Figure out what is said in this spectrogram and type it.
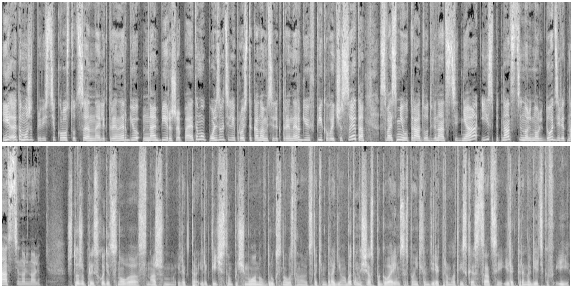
И это может привести к росту цен на электроэнергию на бирже. Поэтому пользователи просят экономить электроэнергию в пиковые часы. Это с 8 утра до 12 дня и с 15.00 до 19.00. Что же происходит снова с нашим электро электричеством? Почему оно вдруг снова становится таким дорогим? Об этом мы сейчас поговорим с исполнительным директором Латвийской ассоциации электроэнергетиков и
